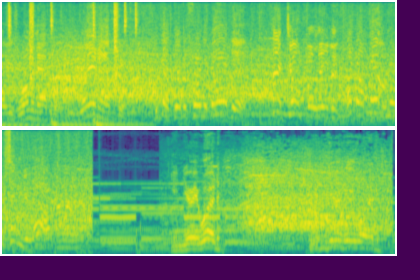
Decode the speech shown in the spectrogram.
Oh, he's running after it. He ran after it. He got there before the ball did. I don't believe it. How about that? I've never seen him do that. You knew he would. You knew he would.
